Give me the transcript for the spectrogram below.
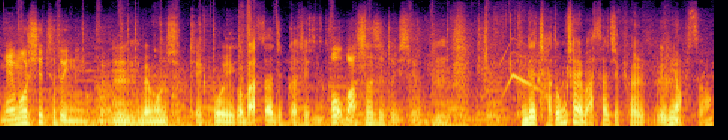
메모리 시트도 있는 건가요? 음, 메모리 시트 있고 이거 마사지까지 있는 거 어 마사지도 있어요? 근데 자동차에 마사지 별 의미 없어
